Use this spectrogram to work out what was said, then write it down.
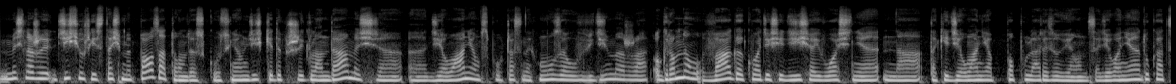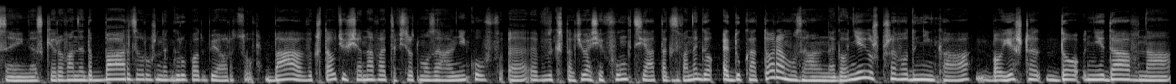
Myślę, że dziś już jesteśmy poza tą dyskusją. Dziś, kiedy przyglądamy się e, działaniom współczesnych muzeów, widzimy, że ogromną wagę kładzie się dzisiaj właśnie na takie działania popularyzujące, działania edukacyjne, skierowane do bardzo różnych grup odbiorców. Ba, wykształcił się nawet wśród muzealników, e, wykształciła się funkcja tak zwanego edukatora muzealnego, nie już przewodnika, bo jeszcze do niedawna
